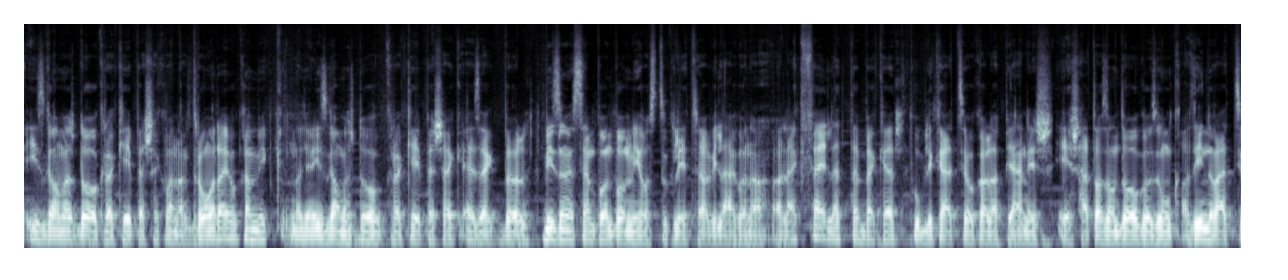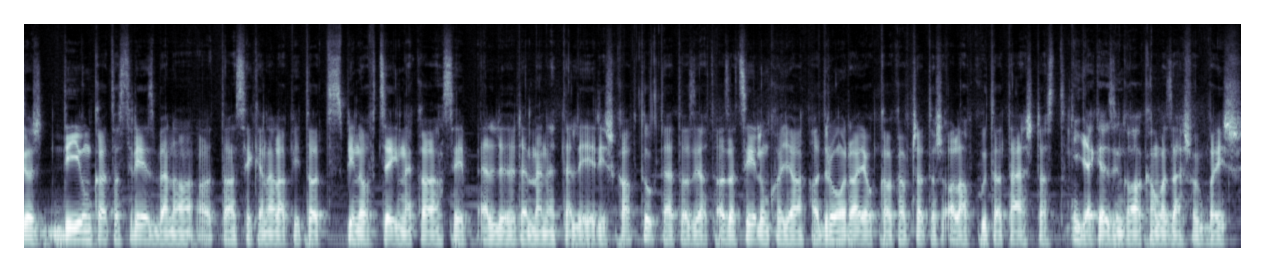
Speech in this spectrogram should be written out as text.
izgalmas dolgokra képesek, vannak drónrajok, amik nagyon izgalmas dolgokra képesek. Ezekből bizonyos szempontból mi hoztuk létre a világon a, a legfejlettebbeket publikációk alapján, és, és hát azon dolgozunk. Az innovációs díjunkat azt részben a, a tanszéken alapított spin-off cégnek a szép előre menetelér is kaptuk, tehát az, az a célunk, hogy a, a drónrajokkal kapcsolatos alapkutatást azt igyekezzünk alkalmazásokba is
